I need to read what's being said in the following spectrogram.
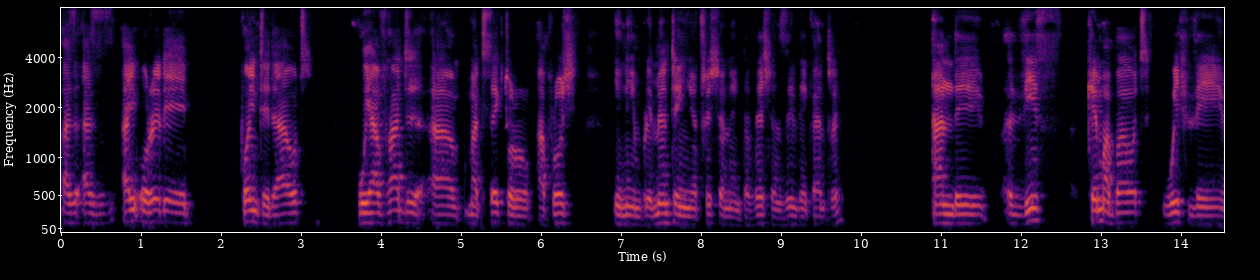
as, as I already pointed out, we have had a multi-sectoral approach in implementing nutrition interventions in the country. And uh, this came about with the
